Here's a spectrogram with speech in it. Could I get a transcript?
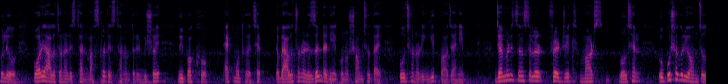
হলেও পরে আলোচনার স্থান মাস্কাটে স্থানান্তরের বিষয়ে দুই পক্ষ একমত হয়েছে। তবে আলোচনার এজেন্ডা নিয়ে কোনো সমঝোতায় পৌঁছানোর ইঙ্গিত পাওয়া যায়নি। জার্মানির চ্যান্সেলর ফ্রেডরিক মার্স বলছেন, উপসাগরীয় অঞ্চল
